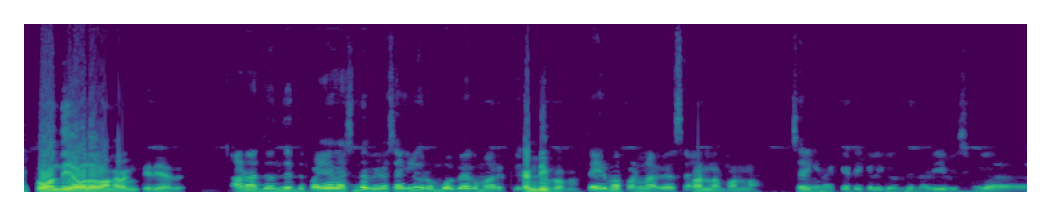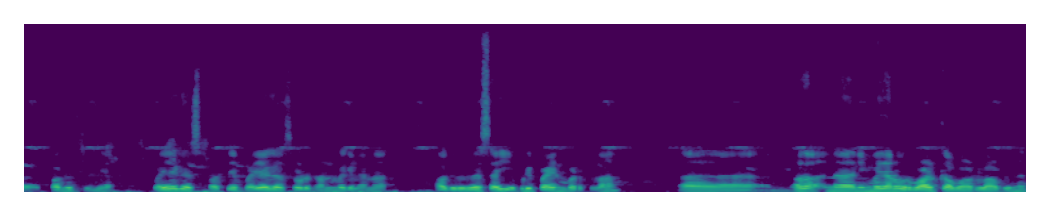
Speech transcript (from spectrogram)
இப்போ வந்து எவ்வளவு வாங்குறாங்கன்னு தெரியாது. ஆனா அது வந்து இந்த பயோகாஸ் தான் விவசாயிகளுக்கு ரொம்ப உபயோகமா இருக்கு. கண்டிப்பாக தைரியமா பண்ணலாம் விவசாயம். பண்ணலாம் பண்ணலாம். சரிங்க நான் கேட்ட கேள்விக்கு வந்து நிறைய விஷயங்களை பகிர்ந்துட்டீங்க. பயோகேஸ் பார்த்து பயோகேஸோட நன்மைகள் என்ன? அது விவசாயி எப்படி பயன்படுத்தலாம்? அதான் நான் நிம்மதியான ஒரு வாழ்க்கை வாழலாம் அப்படின்னு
